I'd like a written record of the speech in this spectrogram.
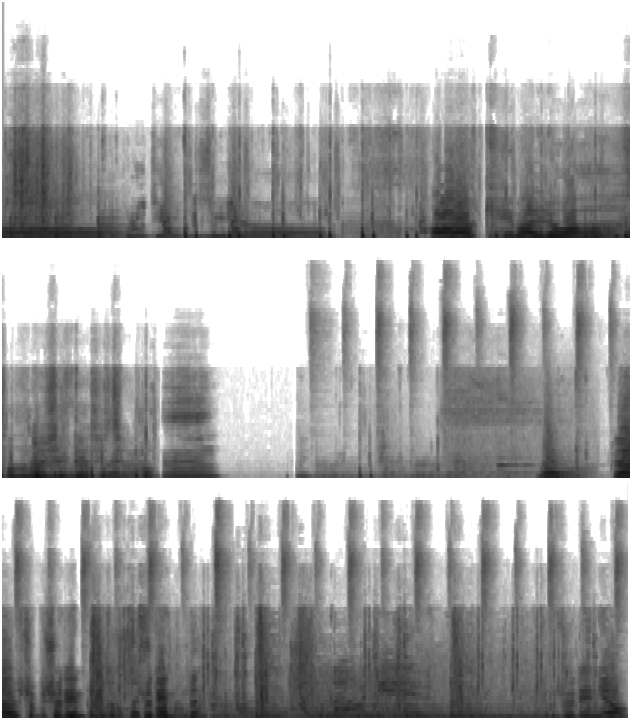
그래서 블루팀 승리. 이야. 아 개말려. 아 서든하기 싫다 세이프 진짜. 거. 응. 야 쇼, 쇼딘. 쇼딘. 근데? 쇼딘이야.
